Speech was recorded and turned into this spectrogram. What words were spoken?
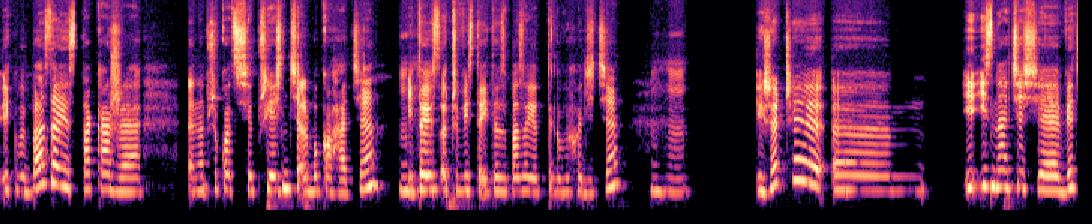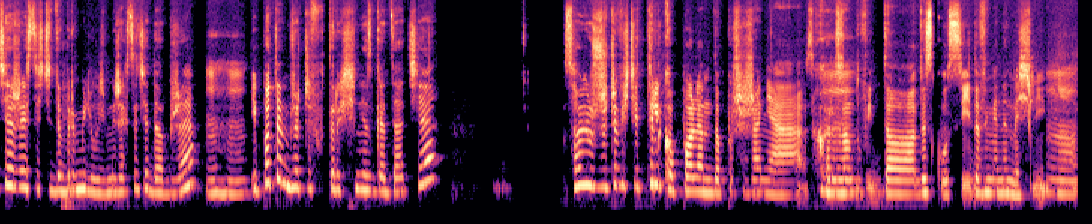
jakby baza jest taka, że na przykład się przyjaźnicie albo kochacie i to Mhm. jest oczywiste i to jest baza i od tego wychodzicie. mhm. I rzeczy i, i znacie się, wiecie, że jesteście dobrymi ludźmi, że chcecie dobrze Mhm. i potem rzeczy, w których się nie zgadzacie są już rzeczywiście tylko polem do poszerzania horyzontów i do dyskusji, i do wymiany myśli. No.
